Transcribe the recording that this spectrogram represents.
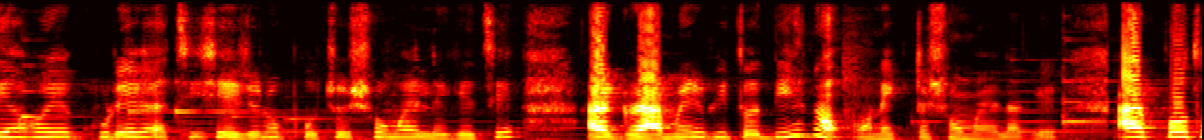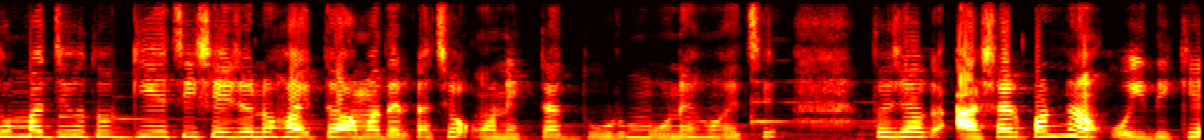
দেওয়া হয়ে ঘুরে গেছি, সেই জন্য প্রচুর সময় লেগেছে। আর গ্রামের ভিতর দিয়ে না অনেকটা সময় লাগে। আর প্রথমবার যেহেতু গিয়েছি, সেই জন্য হয়তো আমাদের কাছে অনেকটা দূর মনে হয়েছে। তো যাই হোক, আসার পর না ওই দিকে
